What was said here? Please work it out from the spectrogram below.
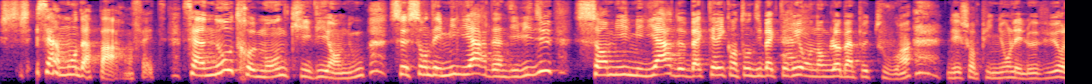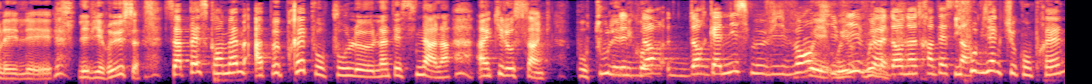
c'est un monde à part en fait. C'est un autre monde qui vit en nous. Ce sont des milliards d'individus, 100 000 milliards de bactéries. Quand on dit bactéries, on englobe un peu tout. Hein. Les champignons, les levures, les, les, les, virus. Ça pèse quand même à peu près pour, pour l'intestinal, hein, 1,5 kg pour tous les micro... D'organismes vivants qui vivent dans notre intestin. Il faut bien que tu comprennes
